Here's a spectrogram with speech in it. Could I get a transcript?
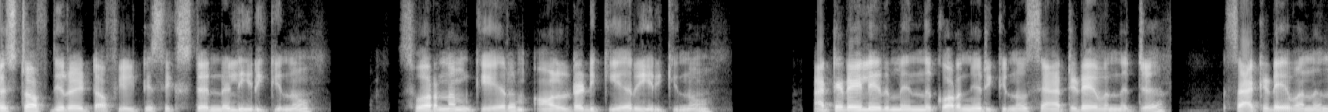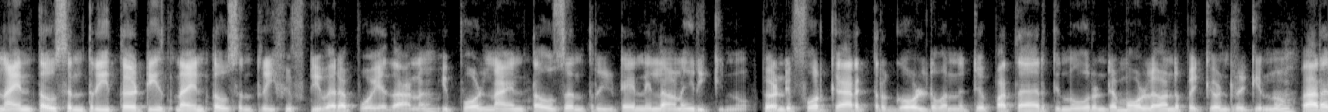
best of the rate of eighty six ടെന്നിൽ ഇരിക്കുന്നു. സ്വർണം കയറും ഓൾറെഡി കയറിയിരിക്കുന്നു സാറ്റർഡേയിൽ ഇരുന്ന് ഇന്ന് കുറഞ്ഞിരിക്കുന്നു. സാറ്റർഡേ വന്നിട്ട് സാറ്റർഡേ വന്ന് 9330 9350 വരെ പോയതാണ്. ഇപ്പോൾ നയൻ തൗസൻഡ് ത്രീ ടെന്നിലാണ് ഇരിക്കുന്നു. ട്വന്റി ഫോർ ക്യാരക്ടർ ഗോൾഡ് വന്നിട്ട് 10100ന്റെ മുകളിലാണ് പൊയ്ക്കൊണ്ടിരിക്കുന്നു. വളരെ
